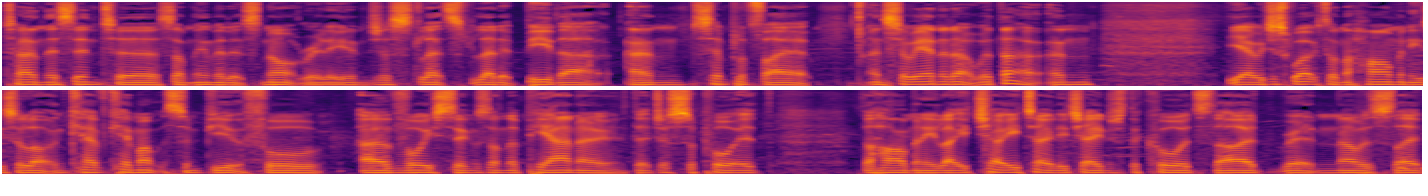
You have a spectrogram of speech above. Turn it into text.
turn this into something that it's not really and just let's let it be that and simplify it. And so we ended up with that and yeah, we just worked on the harmonies a lot, and Kev came up with some beautiful uh, voicings on the piano that just supported the harmony. Like he, ch- he totally changed the chords that I'd written. I was like,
